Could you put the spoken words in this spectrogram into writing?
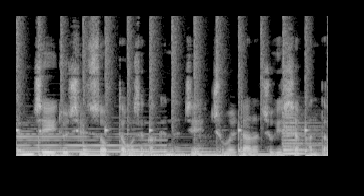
MJ도 질 수 없다고 생각했는지 춤을 따라 추기 시작한다.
